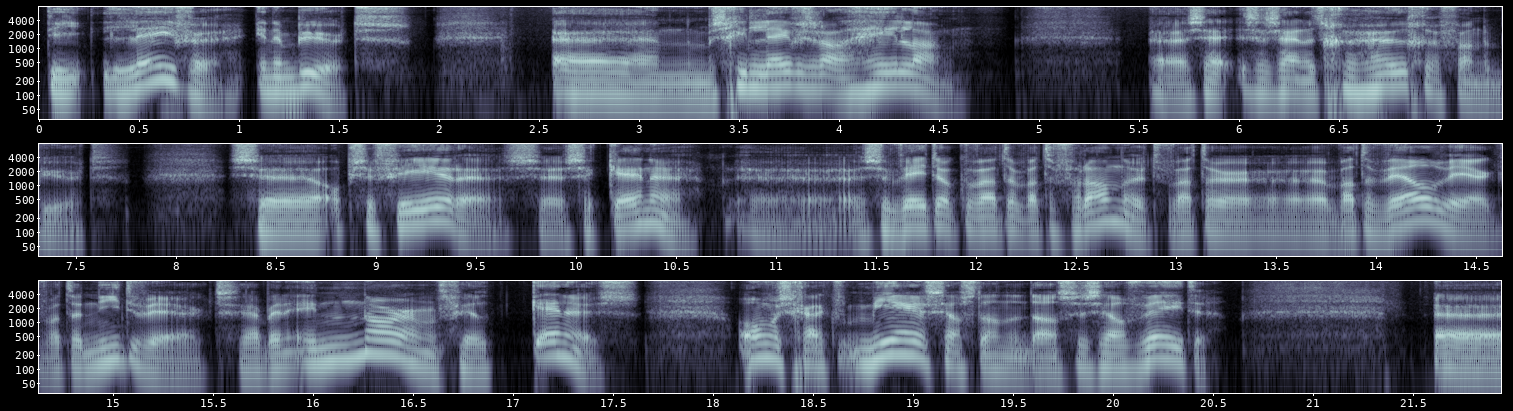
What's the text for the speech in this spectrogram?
Die leven in een buurt. En misschien leven ze er al heel lang. Eh, ze, ze zijn het geheugen van de buurt. Ze observeren, ze, ze kennen. eh, ze weten ook wat er, wat er verandert, wat er, eh, wat er wel werkt, wat er niet werkt. Ze hebben enorm veel kennis. Onwaarschijnlijk meer zelfs dan, dan ze zelf weten. Eh,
